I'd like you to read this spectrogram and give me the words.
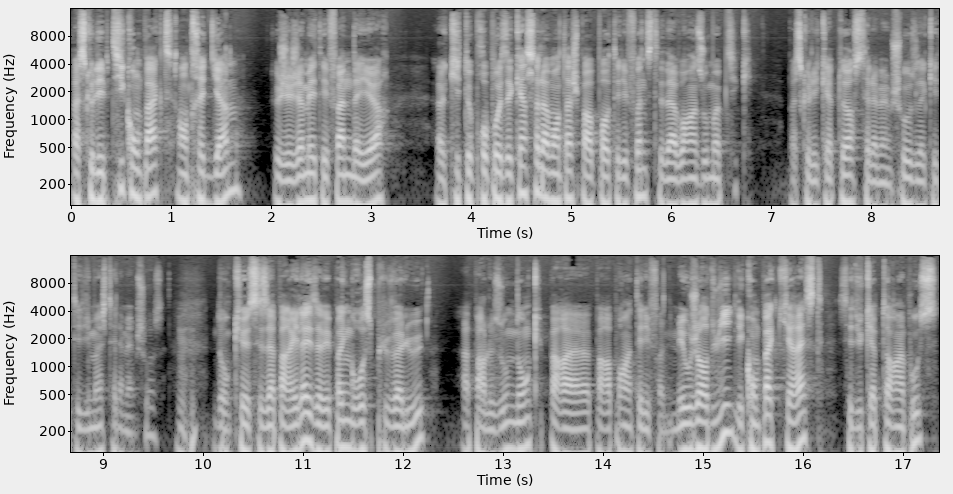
Parce que les petits compacts, entrée de gamme, que j'ai jamais été fan d'ailleurs, euh, qui te proposaient qu'un seul avantage par rapport au téléphone, c'était d'avoir un zoom optique. Parce que les capteurs, c'était la même chose, la qualité d'image, c'était la même chose. Mhm. Donc euh, ces appareils-là, ils n'avaient pas une grosse plus-value, à part le zoom, donc, par, euh, par rapport à un téléphone. Mais aujourd'hui, les compacts qui restent, c'est du capteur 1 pouce.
